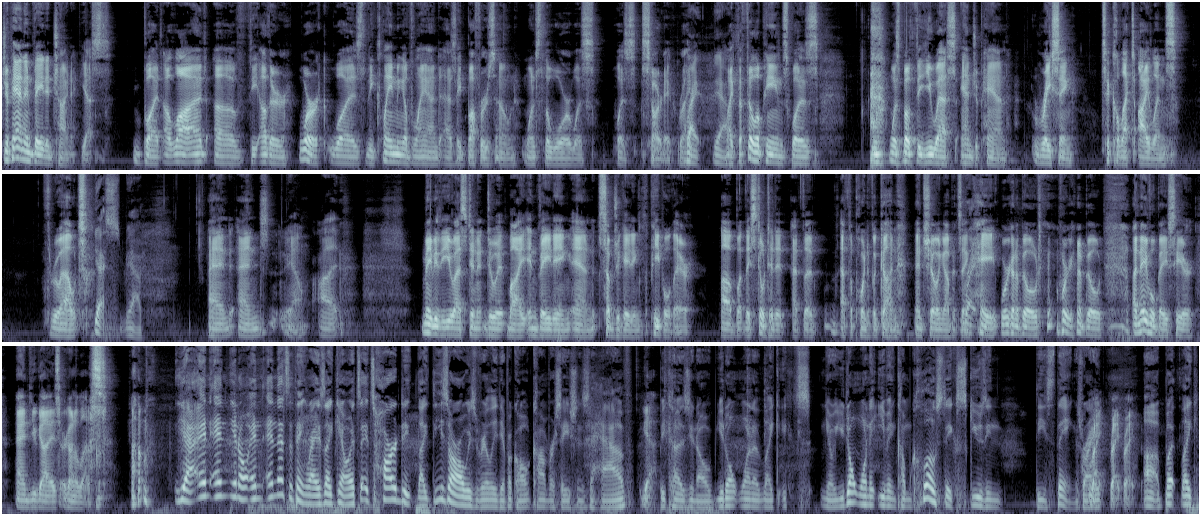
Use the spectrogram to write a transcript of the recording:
Japan invaded China, yes, but a lot of the other work was the claiming of land as a buffer zone once the war was was started. Right, Right. Yeah. like the Philippines was was both the U.S. and Japan racing to collect islands throughout, yes. Yeah. and and you know, uh, maybe the U.S. didn't do it by invading and subjugating the people there. Uh, but they still did it at the at the point of a gun and showing up and saying, Right. "Hey, we're gonna build we're gonna build a naval base here, and you guys are gonna let us." Um, Yeah, and and you know, and and that's the thing, right? Is like you know, it's it's hard to like these are always really difficult conversations to have yeah, because you know you don't want to like ex, you know you don't want to even come close to excusing these things, right? right, right, right. Uh, but like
